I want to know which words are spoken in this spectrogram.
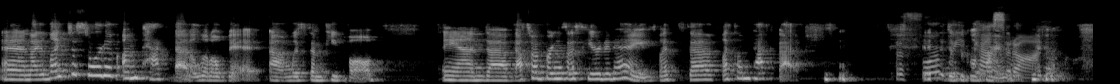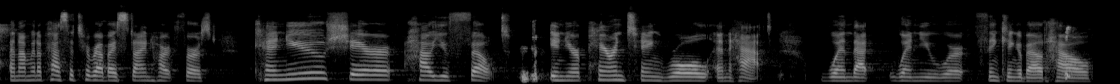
and I'd like to sort of unpack that a little bit um, with some people. And uh, that's what brings us here today. Let's uh, let's unpack that. Before we pass time. it on, and I'm going to pass it to Rabbi Steinhardt first. Can you share how you felt in your parenting role and hat when that when you were thinking about how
